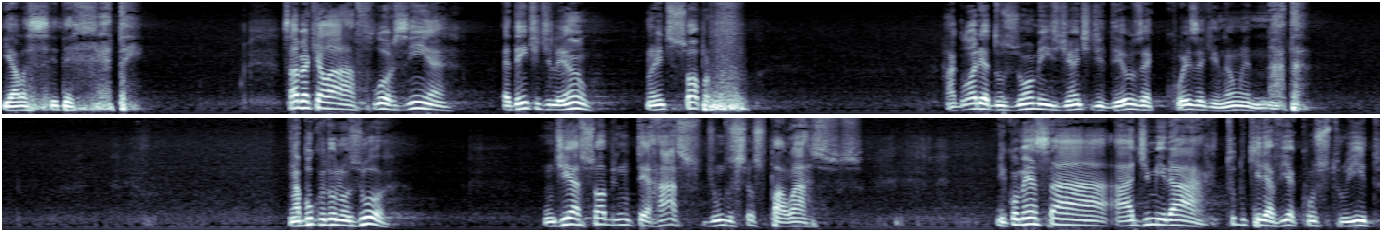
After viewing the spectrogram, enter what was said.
e elas se derretem. Sabe aquela florzinha, é dente de leão, a gente sopra, a glória dos homens diante de Deus é coisa que não é nada. Nabucodonosor, um dia sobe no terraço de um dos seus palácios e começa a, a admirar tudo que ele havia construído,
